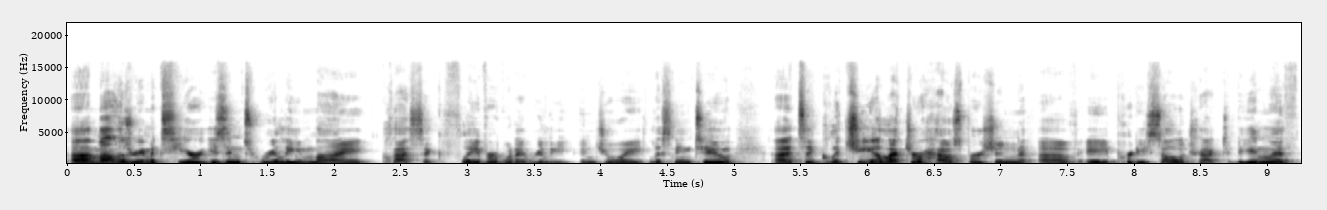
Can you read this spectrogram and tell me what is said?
Uh, Malaa's remix here isn't really my classic flavor of what I really enjoy listening to. Uh, it's a glitchy electro house version of a pretty solid track to begin with,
